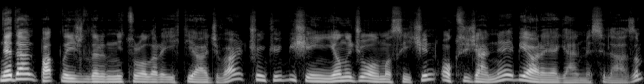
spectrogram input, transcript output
Neden patlayıcıların nitrolara ihtiyacı var? Çünkü bir şeyin yanıcı olması için oksijenle bir araya gelmesi lazım.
